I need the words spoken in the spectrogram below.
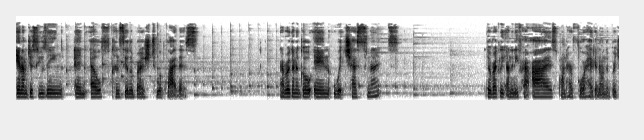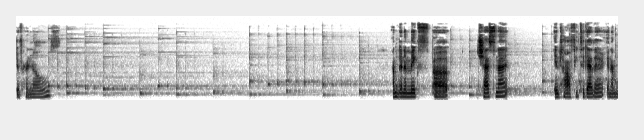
And I'm just using an e.l.f. concealer brush to apply this. Now we're going to go in with chestnuts directly underneath her eyes, on her forehead, and on the bridge of her nose. I'm to mix uh, chestnut and toffee together and I'm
